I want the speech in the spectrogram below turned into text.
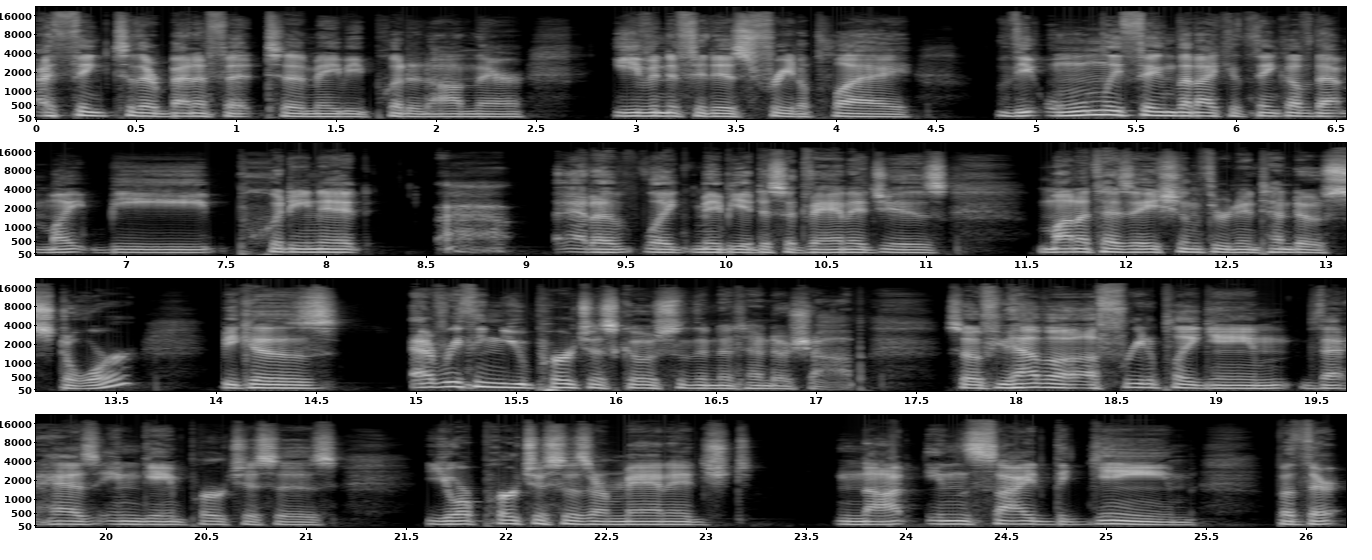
I think to their benefit to maybe put it on there, even if it is free to play. The only thing that I could think of that might be putting it uh, at a like maybe a disadvantage is monetization through Nintendo Store because everything you purchase goes to the Nintendo shop. So if you have a, a free to play game that has in game purchases, your purchases are managed not inside the game, but they're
